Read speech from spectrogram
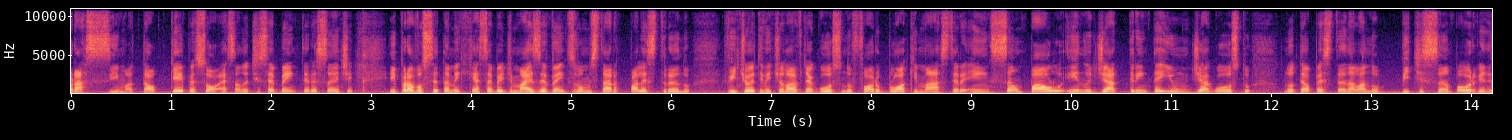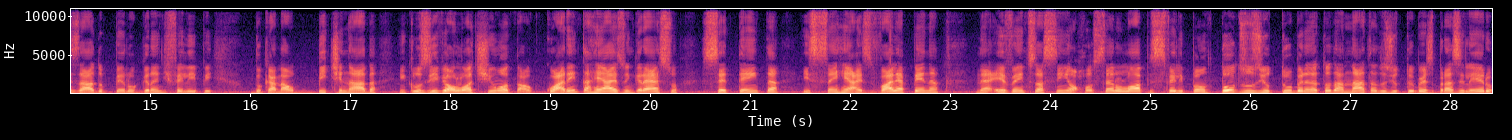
para cima, tá ok, pessoal? Essa notícia é bem interessante. E para você também que quer saber de mais eventos, vamos estar palestrando 28 e 29 de agosto no Fórum Blockmaster em São Paulo e no dia 31 de agosto no Hotel Pestana, lá no Beat Sampa, organizado pelo grande Felipe do canal Bitnada. Inclusive, ao lote 1, ó, tá, 40 reais o ingresso, 70 e 100 reais. Vale a pena, né? Eventos assim, ó, Rossello Lopes, Felipão, todos os youtubers, né? toda a nata dos youtubers brasileiros.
